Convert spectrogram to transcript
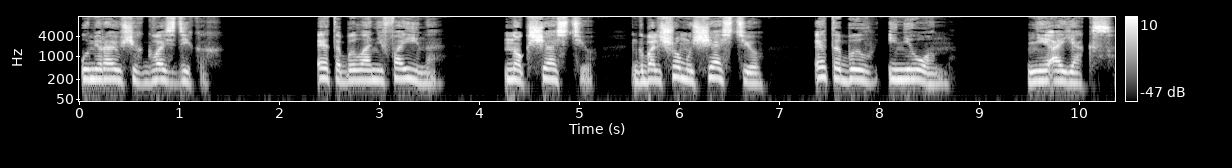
умирающих гвоздиках. Это была не Фаина, но к счастью, к большому счастью, это был и не он, не Аякс.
